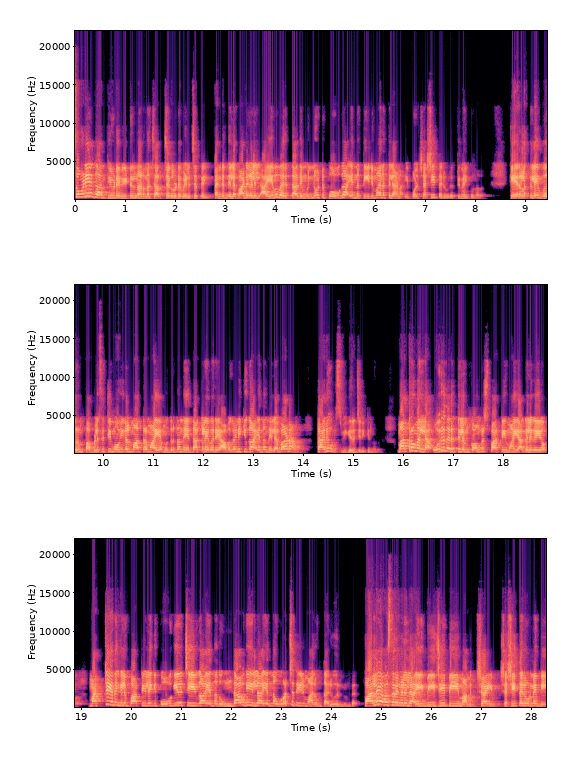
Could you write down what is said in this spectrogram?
സോണിയാഗാന്ധിയുടെ വീട്ടിൽ നടന്ന ചർച്ചകളുടെ വെളിച്ചത്തിൽ തന്റെ നിലപാടുകളിൽ അയവ് വരുത്താതെ മുന്നോട്ട് പോവുക എന്ന തീരുമാനത്തിലാണ് ഇപ്പോൾ ശശി തരൂർ എത്തി നിൽക്കുന്നത്. കേരളത്തിലെ വെറും പബ്ലിസിറ്റി മോഹികൾ മാത്രമായ മുതിർന്ന നേതാക്കളെ വരെ അവഗണിക്കുക എന്ന നിലപാടാണ് തരൂർ സ്വീകരിച്ചിരിക്കുന്നത്. മാത്രമല്ല ഒരു തരത്തിലും കോൺഗ്രസ് പാർട്ടിയുമായി അകലുകയോ മറ്റേതെങ്കിലും പാർട്ടിയിലേക്ക് പോവുകയോ ചെയ്യുക എന്നത് ഉണ്ടാവുകയില്ല എന്ന ഉറച്ച തീരുമാനവും തരൂരിനുണ്ട്. പല അവസരങ്ങളിലായി ബി ജെ പിയും അമിത്ഷായും ശശി തരൂറിനെ ബി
